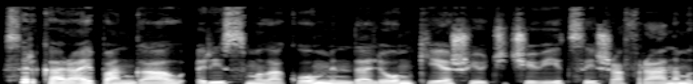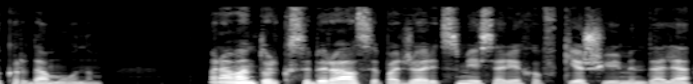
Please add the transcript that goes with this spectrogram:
Сыркарай, пангал, рис с молоком, миндалем, кешью, чечевицей, шафраном и кардамоном. Мараван только собирался поджарить смесь орехов кешью и миндаля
